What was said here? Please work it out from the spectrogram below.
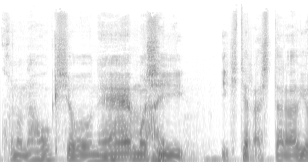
この直木賞ねもし生きてらしたら喜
